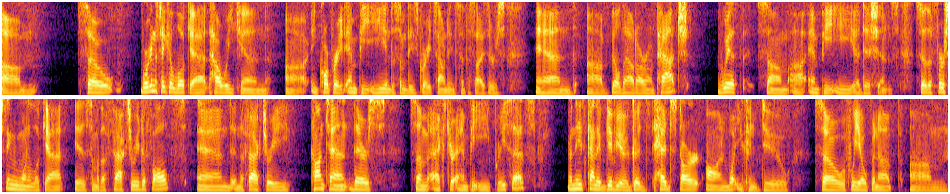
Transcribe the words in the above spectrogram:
Um, so we're going to take a look at how we can uh, incorporate MPE into some of these great sounding synthesizers and uh, build out our own patch with some uh, MPE additions. So the first thing we want to look at is some of the factory defaults. And in the factory content, there's some extra MPE presets. And these kind of give you a good head start on what you can do. So if we open up, um,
